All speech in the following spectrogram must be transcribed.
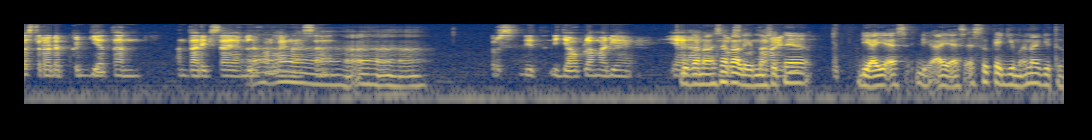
terhadap kegiatan antariksa yang dilakukan oleh NASA? Ah, ah, ah, ah. terus di, dijawab lah sama dia ya, bukan NASA kali maksudnya di ISS di ISS tuh kayak gimana gitu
